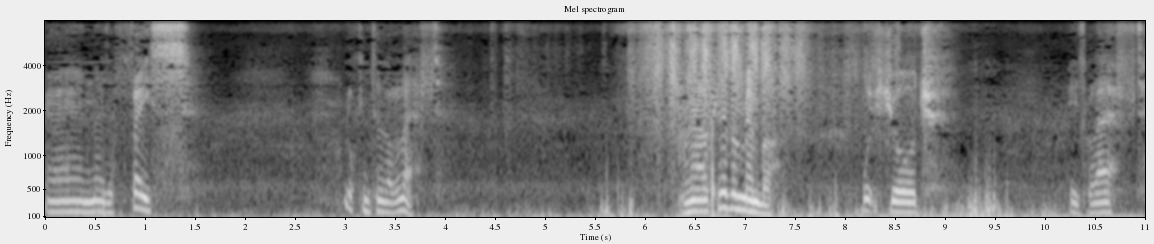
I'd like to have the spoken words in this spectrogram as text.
And there's a face looking to the left. Now I can never remember which George is left.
